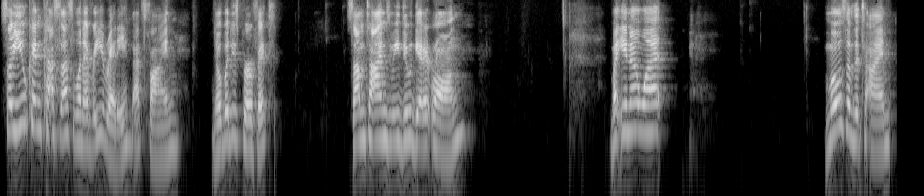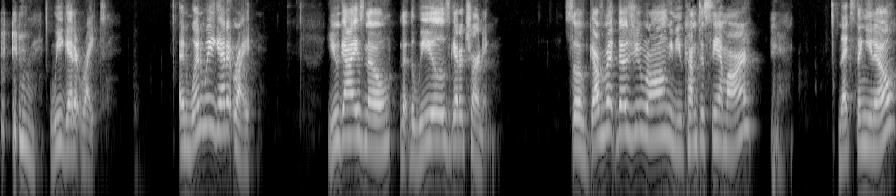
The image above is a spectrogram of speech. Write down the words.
So you can cuss us whenever you're ready. That's fine. Nobody's perfect. Sometimes we do get it wrong. But you know what? Most of the time, we get it right. And when we get it right, you guys know that the wheels get a churning. So if government does you wrong and you come to CMR, next thing you know,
